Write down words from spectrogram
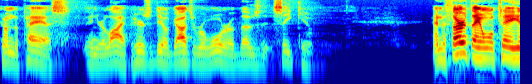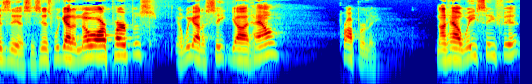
come to pass in your life. But here's the deal God's a rewarder of those that seek Him. And the third thing I want to tell you is this is this we got to know our purpose and we got to seek God how? Properly. Not how we see fit,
